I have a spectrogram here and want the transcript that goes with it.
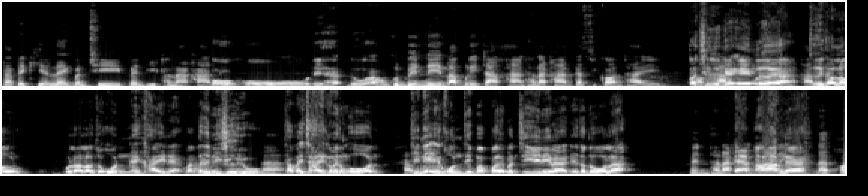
แต่ไปเขียนเลขบัญชีเป็นอีกธนาคารหนึ่โอ้งโหนี่ฮะดูครับของคุณบินนี่รับบริจาคผ่านธนาคารกสิกรไทย ก็ชื่อแกเองเลยอะครับคือถ้าเราเวลาเราจะโอนให้ใครเนี่ยมันก็จะมีชื่ออยู่อ่าถ้าไม่ใช่ก็ไม่ต้องโอนครับทีนี้ไอ้คนที่มาเปิดบัญชีนี่แหละเดี๋ยวจะโดนละ เป็นธนาคารแอบอ้างไงและพอ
